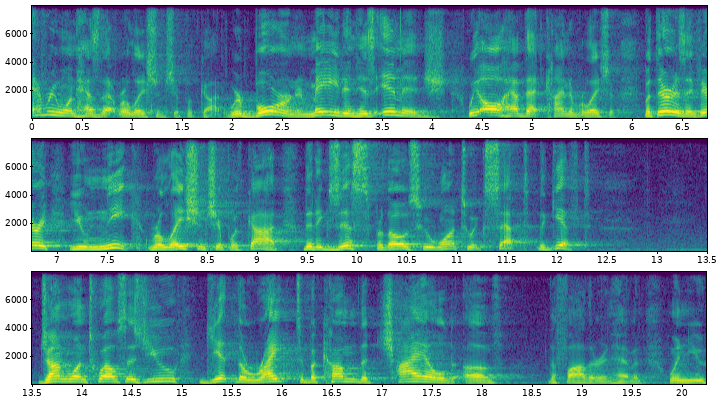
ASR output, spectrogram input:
everyone has that relationship with God. We're born and made in his image. We all have that kind of relationship. But there is a very unique relationship with God that exists for those who want to accept the gift. John 1:12 says you get the right to become the child of the Father in heaven when you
